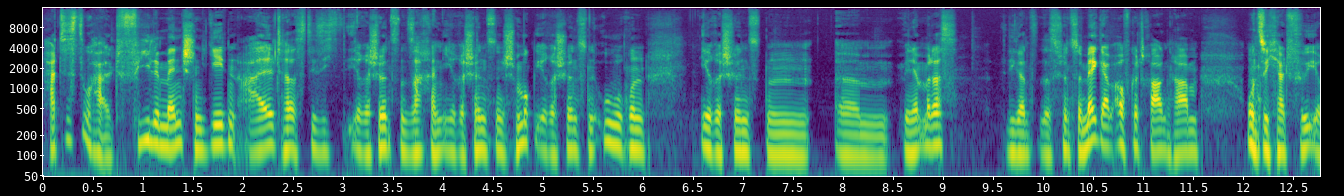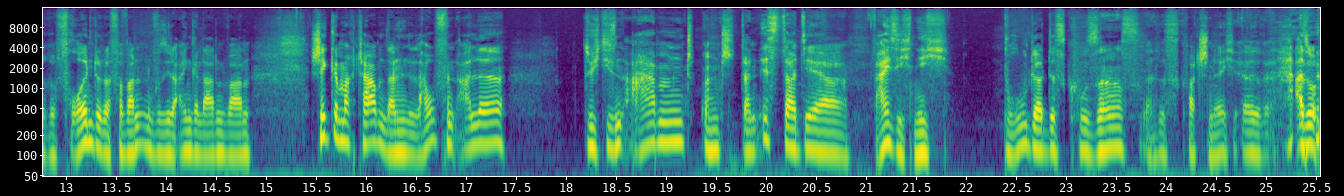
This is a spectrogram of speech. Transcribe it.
hattest du halt viele Menschen jeden Alters, die sich ihre schönsten Sachen, ihre schönsten Schmuck, ihre schönsten Uhren, ihre schönsten, ähm, wie nennt man das? Die ganze, das schönste Make-up aufgetragen haben und sich halt für ihre Freunde oder Verwandten, wo sie da eingeladen waren, schick gemacht haben. Dann laufen alle durch diesen Abend und dann ist da der, weiß ich nicht, Bruder des Cousins, äh, das ist Quatsch, ne? Ich, äh, also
